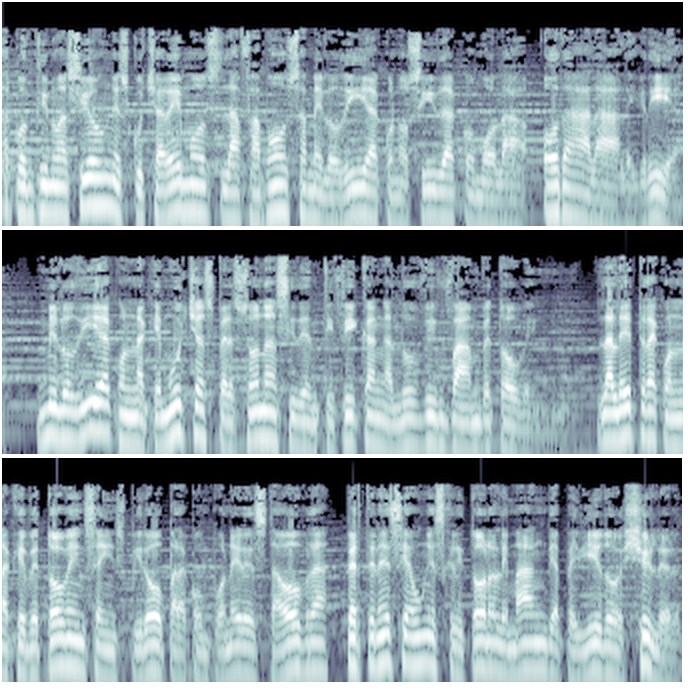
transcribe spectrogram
A continuación escucharemos la famosa melodía conocida como la Oda a la Alegría melodía con la que muchas personas identifican a Ludwig van Beethoven. La letra con la que Beethoven se inspiró para componer esta obra pertenece a un escritor alemán de apellido Schiller,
